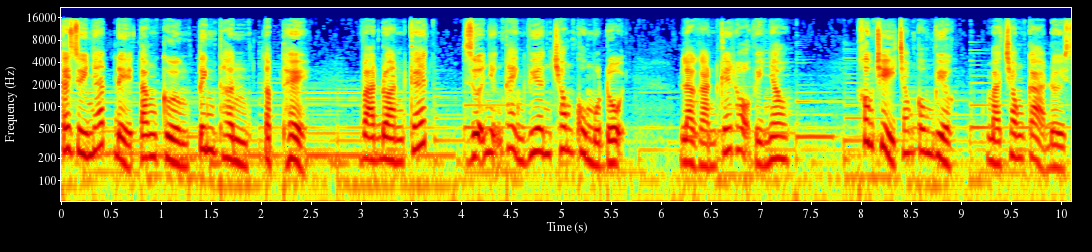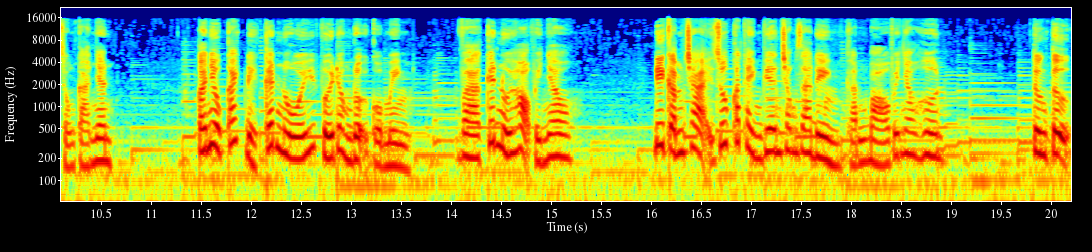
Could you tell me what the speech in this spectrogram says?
Cách duy nhất để tăng cường tinh thần tập thể và đoàn kết giữa những thành viên trong cùng một đội là gắn kết họ với nhau, không chỉ trong công việc mà trong cả đời sống cá nhân. Có nhiều cách để kết nối với đồng đội của mình và kết nối họ với nhau. Đi cắm trại giúp các thành viên trong gia đình gắn bó với nhau hơn. Tương tự,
